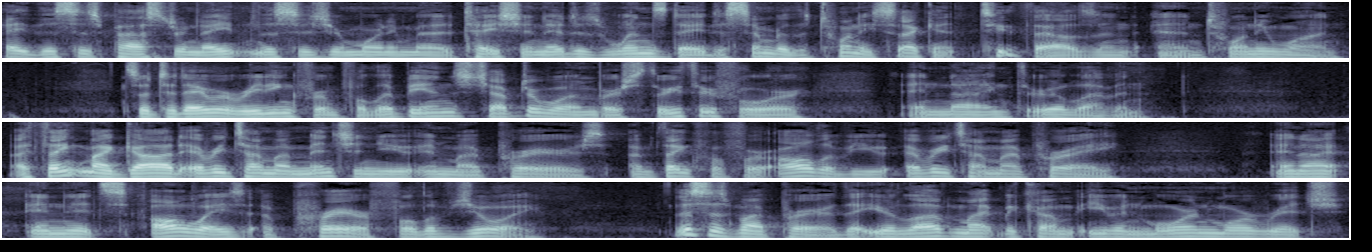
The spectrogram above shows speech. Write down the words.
Hey, this is Pastor Nate, and this is your morning meditation. It is Wednesday, December the 22nd, 2021. So today we're reading from Philippians chapter 1, verse 3 through 4 and 9 through 11. I thank my God every time I mention you in my prayers. I'm thankful for all of you every time I pray, and I and it's always a prayer full of joy. This is my prayer that your love might become even more and more rich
